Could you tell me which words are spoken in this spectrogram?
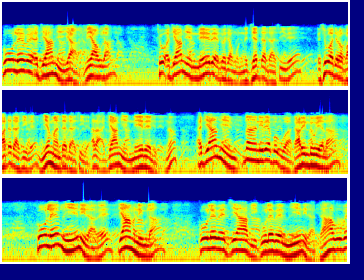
ကိုယ်လည်းပဲအကြမ်းမြင်ရတာမရဘူးလားချို့အကြမ်းမြင်နေတဲ့အတွက်ကြောင့်မို့ငကြက်တက်တာရှိတယ်တချို့ကကျတော့ဗာတက်တာရှိလဲမျက်မှန်တက်တာရှိတယ်အဲ့ဒါအကြမ်းမြင်နေတဲ့လူနော်အကြမ်းမြင်တန်နေတဲ့ပုဂ္ဂိုလ်ကဒါတွေလိုရလား ကိုယ်လည်းမြင်နေတာပဲကြားမနေဘူးလားကိုယ်လည်းပဲကြားပြီကိုယ်လည်းပဲမြင်နေတာဒါကိုပဲ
